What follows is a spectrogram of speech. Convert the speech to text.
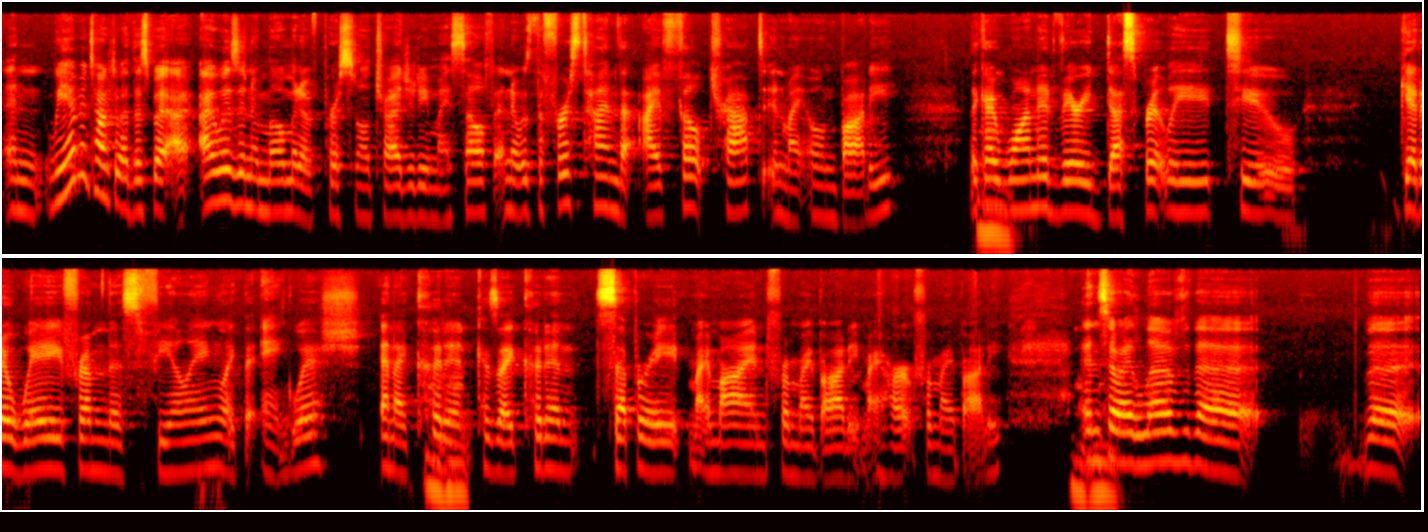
And we haven't talked about this, but I, I, was in a moment of personal tragedy myself, and it was the first time that I felt trapped in my own body. Like mm. I wanted very desperately to get away from this feeling, like the anguish, and I couldn't because mm-hmm. I couldn't separate my mind from my body, my heart from my body. Mm-hmm. And so I love the the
